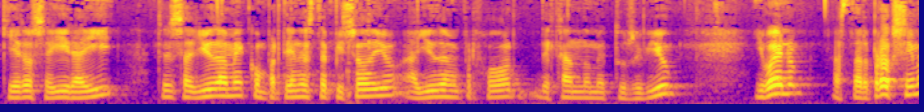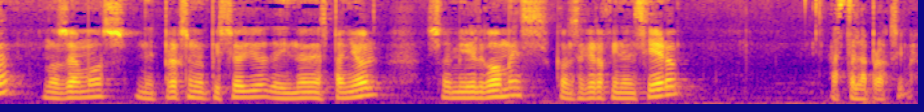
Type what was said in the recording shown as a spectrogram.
quiero seguir ahí, entonces ayúdame compartiendo este episodio, ayúdame por favor dejándome tu review. Y bueno, hasta la próxima, nos vemos en el próximo episodio de Dinero en Español. Soy Miguel Gómez, consejero financiero. Hasta la próxima.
